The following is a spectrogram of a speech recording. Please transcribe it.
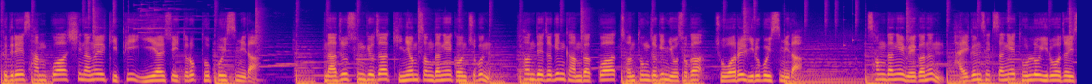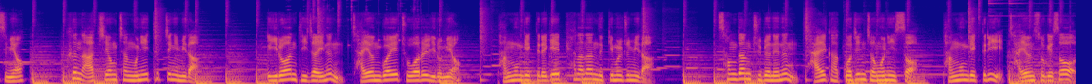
그들의 삶과 신앙을 깊이 이해할 수 있도록 돕고 있습니다. 나주 순교자 기념 성당의 건축은 현대적인 감각과 전통적인 요소가 조화를 이루고 있습니다. 성당의 외관은 밝은 색상의 돌로 이루어져 있으며 큰 아치형 창문이 특징입니다. 이러한 디자인은 자연과의 조화를 이루며 방문객들에게 편안한 느낌을 줍니다. 성당 주변에는 잘 가꿔진 정원이 있어 방문객들이 자연 속에서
